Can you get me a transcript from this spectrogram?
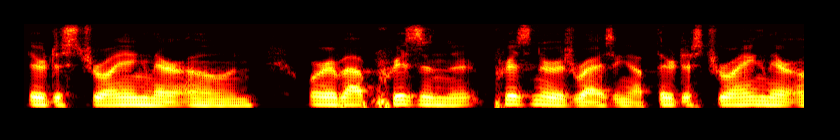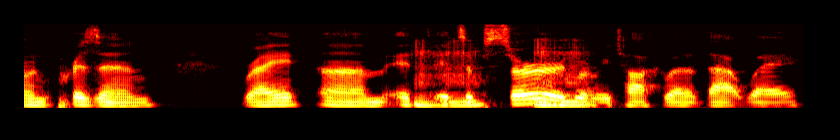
They're destroying their own. Or about prison prisoners rising up. They're destroying their own prison. Right? Um, it, mm-hmm. It's absurd mm-hmm. when we talk about it that way.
